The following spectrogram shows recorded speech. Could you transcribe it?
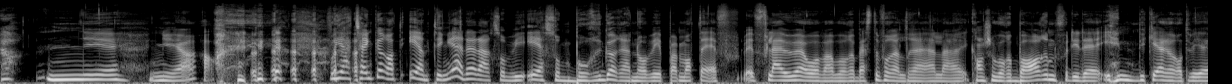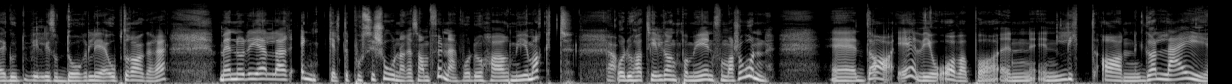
Ja. Nja For jeg tenker at én ting er det der som vi er som borgere når vi på en måte er flaue over våre besteforeldre eller kanskje våre barn fordi det indikerer at vi er, liksom dårlige oppdragere. Men når det gjelder enkelte posisjoner i samfunnet hvor du har mye makt ja. og du har tilgang på mye informasjon, Eh, da er vi jo over på en, en, litt annen galei,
